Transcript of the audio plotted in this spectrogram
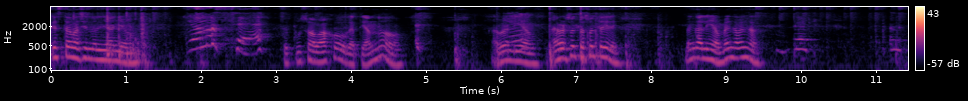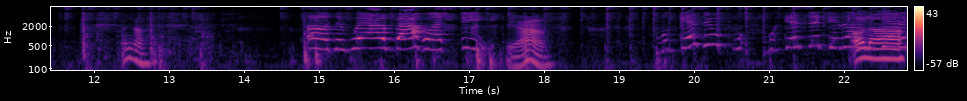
¿Qué estaba haciendo el ñaño? Yo no sé. ¿Se puso abajo gateando? A ver, Liam. A ver, suelta, suelta, Irene. Venga, Liam, venga, venga. Venga. Oh, se fue abajo así. Ya. ¿Por qué se, fu- por qué se quedó Hola. ahí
